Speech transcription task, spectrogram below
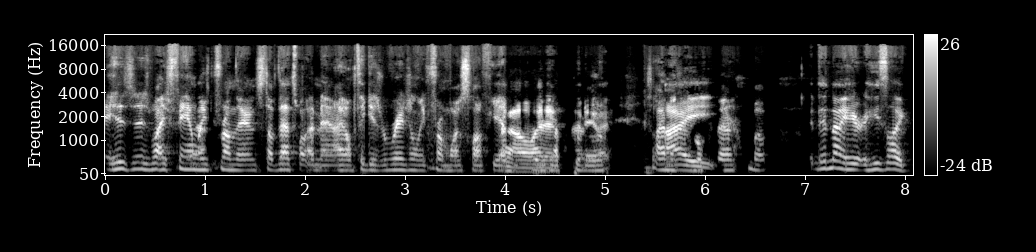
his his wife's family's from there and stuff. That's what I meant. I don't think he's originally from West Lafayette. Oh, I Played didn't- at Purdue. okay. So I, I- misspoke there, but Didn't I hear he's like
